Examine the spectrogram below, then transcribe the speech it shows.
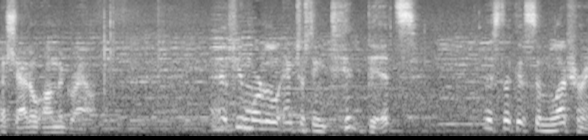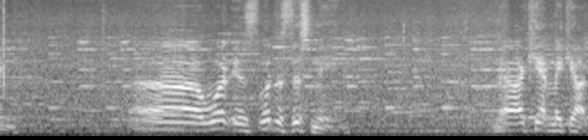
a shadow on the ground. And a few more little interesting tidbits. Let's look at some lettering. Uh, what is what does this mean? Now I can't make out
